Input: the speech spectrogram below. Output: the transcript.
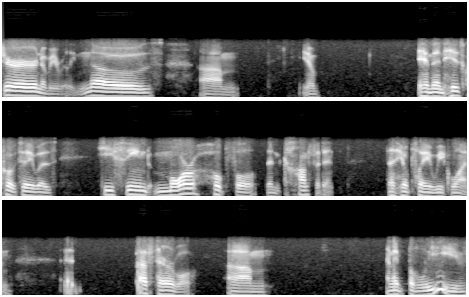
sure. Nobody really knows. Um, you know, and then his quote today was, "He seemed more hopeful than confident that he'll play Week One." That's terrible. Um, and I believe,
